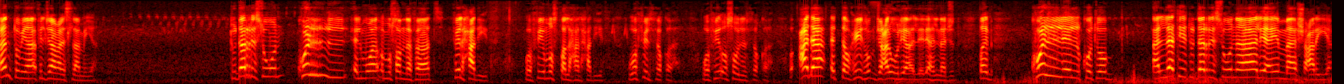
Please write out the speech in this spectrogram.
أنتم يا في الجامعة الإسلامية تدرسون كل المصنفات في الحديث وفي مصطلح الحديث وفي الفقه وفي أصول الفقه. عدا التوحيد هم جعلوه لأهل نجد. طيب كل الكتب التي تدرسونها لأئمة أشعرية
